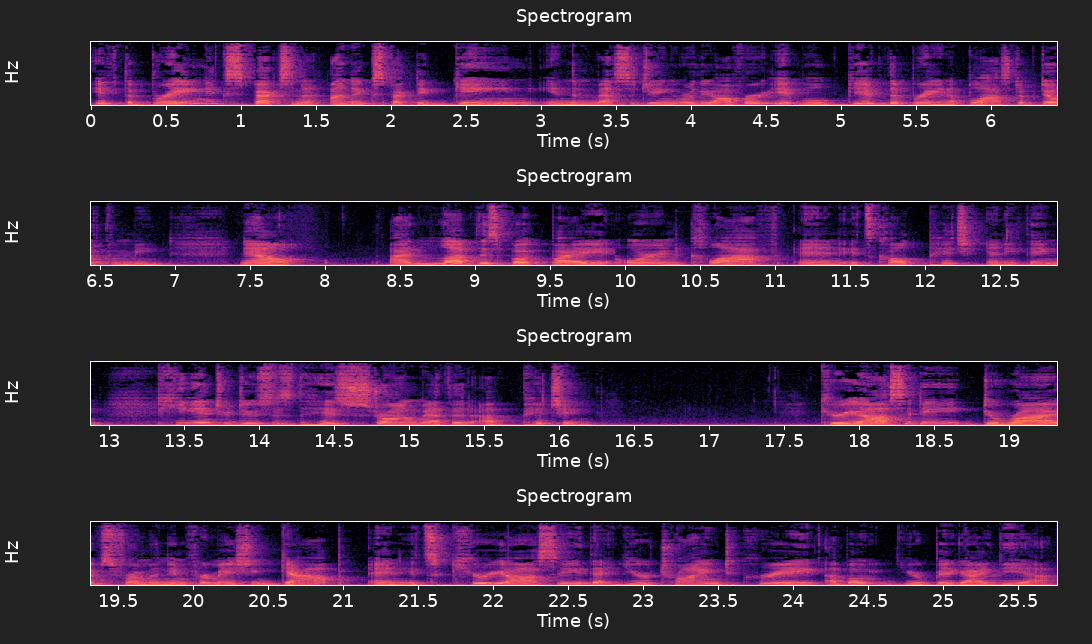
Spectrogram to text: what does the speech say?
If the brain expects an unexpected gain in the messaging or the offer, it will give the brain a blast of dopamine. Now, I love this book by Oren Klaff, and it's called Pitch Anything. He introduces his strong method of pitching. Curiosity derives from an information gap, and it's curiosity that you're trying to create about your big idea.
